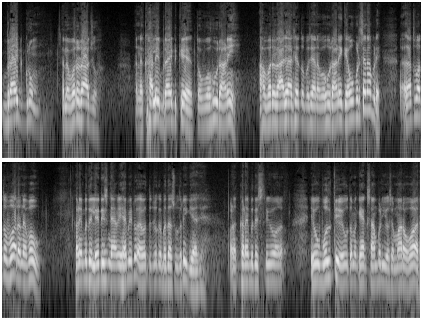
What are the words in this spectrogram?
બ્રાઇડ ગ્રૂમ એટલે વરરાજો. અને ખાલી બ્રાઇડ કે તો વહુ રાણી આ વર રાજા છે તો પછી આને વહુ રાણી કહેવું પડશે ને આપણે? અથવા તો વર અને વહુ. ઘણી બધી લેડીઝને આવી હેબિટ હોય, હવે તો જો કે બધા સુધરી ગયા છે. પણ ઘણી બધી સ્ત્રીઓ એવું બોલતી હોય, એવું તમે ક્યાંક સાંભળ્યું હશે, મારો વર.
